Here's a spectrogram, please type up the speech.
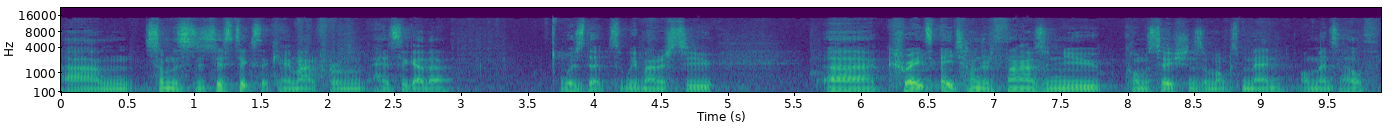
Um, some of the statistics that came out from Heads Together was that we managed to uh, create 800,000 new conversations amongst men on mental health,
